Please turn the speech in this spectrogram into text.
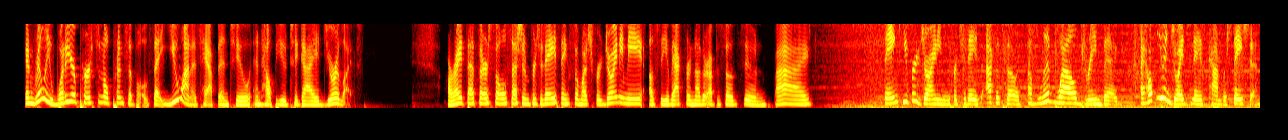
And really, what are your personal principles that you want to tap into and help you to guide your life? All right, that's our soul session for today. Thanks so much for joining me. I'll see you back for another episode soon. Bye. Thank you for joining me for today's episode of Live Well, Dream Big. I hope you enjoyed today's conversation,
